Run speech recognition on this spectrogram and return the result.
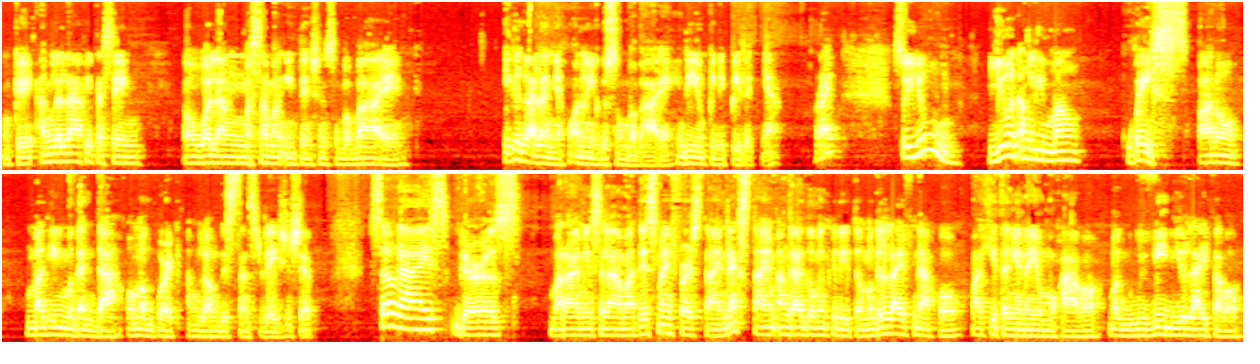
Okay? Ang lalaki kasing uh, walang masamang intention sa babae, igagalang niya kung ano yung gustong babae, hindi yung pinipilit niya. Right? So yun, yun ang limang ways paano maging maganda o mag-work ang long distance relationship. So guys, girls, maraming salamat. This is my first time. Next time, ang gagawin ko dito, mag-live na ako. Makikita niyo na yung mukha ko. Mag-video live ako.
